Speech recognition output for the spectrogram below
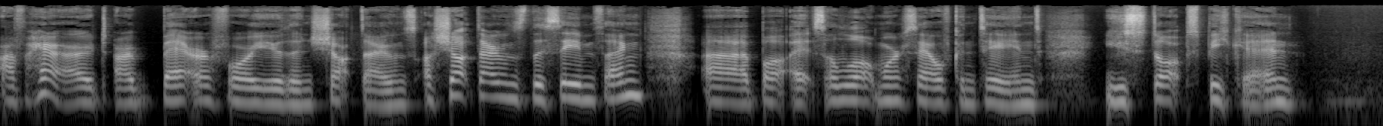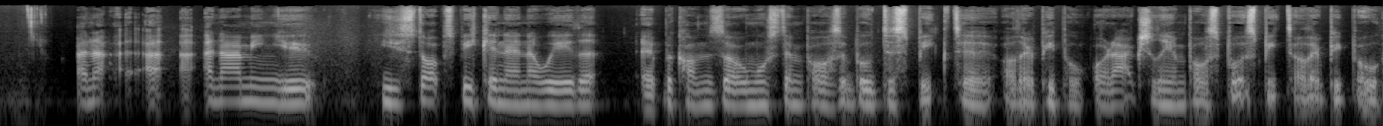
I've heard are better for you than shutdowns. A shutdown's the same thing, uh, but it's a lot more self-contained. You stop speaking, and I, I, and I mean you. You stop speaking in a way that it becomes almost impossible to speak to other people, or actually impossible to speak to other people.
